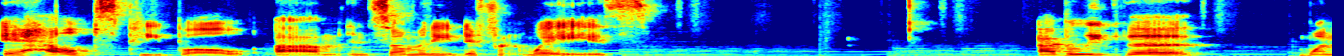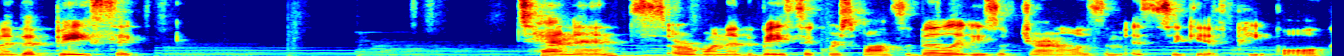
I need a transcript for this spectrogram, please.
it helps people um, in so many different ways. I believe the one of the basic tenets or one of the basic responsibilities of journalism is to give people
